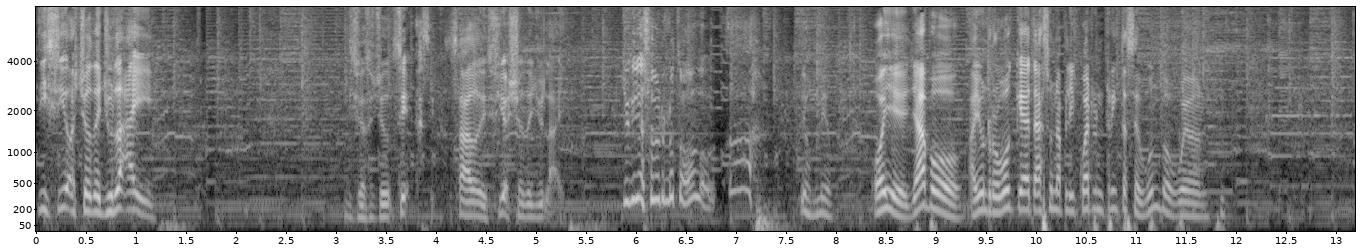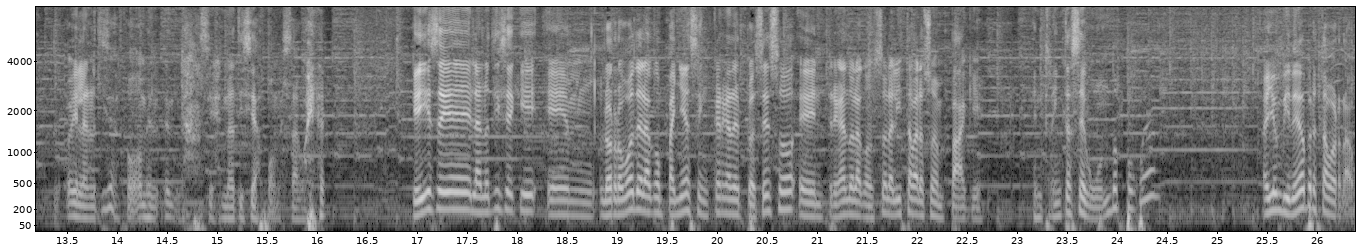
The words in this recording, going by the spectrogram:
18 de July. 18, sí, así, sábado 18 de July. Yo quería saberlo todo. Ah, Dios mío. Oye, ya, po, hay un robot que te hace una Play 4 en 30 segundos, weón. Oye, la noticia fome. Sí, es noticia fome esa weón. Que dice la noticia que eh, los robots de la compañía se encargan del proceso eh, entregando la consola lista para su empaque. ¿En 30 segundos, pues weón? Hay un video, pero está borrado.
